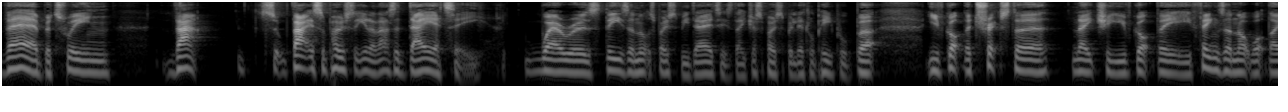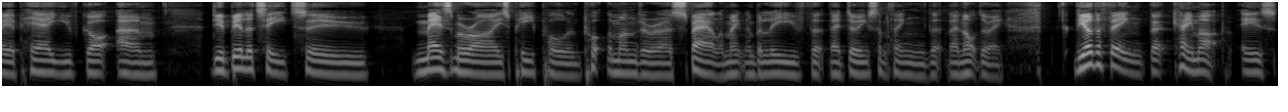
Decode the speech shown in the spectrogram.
there between that. So that is supposed to, you know, that's a deity, whereas these are not supposed to be deities. They're just supposed to be little people. But you've got the trickster nature. You've got the things are not what they appear. You've got um, the ability to mesmerize people and put them under a spell and make them believe that they're doing something that they're not doing. The other thing that came up is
